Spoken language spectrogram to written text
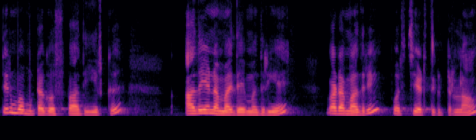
திரும்ப முட்டைகோஸ் பாதி இருக்குது அதையும் நம்ம இதே மாதிரியே வடை மாதிரி பொரித்து எடுத்துக்கிட்டுடலாம்.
